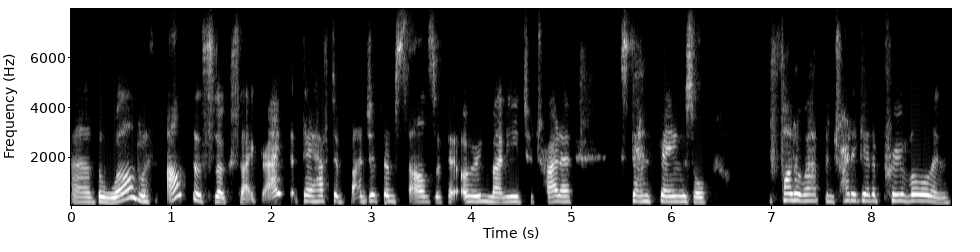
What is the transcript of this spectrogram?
uh, the world without this looks like, right? That they have to budget themselves with their own money to try to spend things or follow up and try to get approval and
